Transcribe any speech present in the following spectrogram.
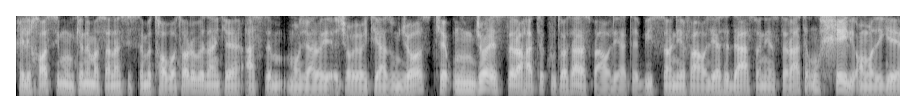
خیلی خاصی ممکنه مثلا سیستم تاباتا رو بدن که اصل ماجرای اچ آی از اونجاست که اونجا استراحت کوتاهتر از فعالیت 20 ثانیه فعالیت 10 ثانیه استراحت اون خیلی آمادگی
